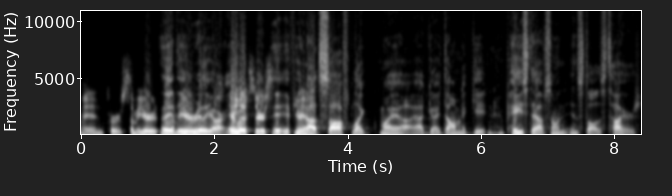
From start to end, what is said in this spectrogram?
and for some of your They, some they your, really are. your Hey, listeners, If you're yeah. not soft like my uh, ad guy Dominic Gayton, who pays to have someone install his tires,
